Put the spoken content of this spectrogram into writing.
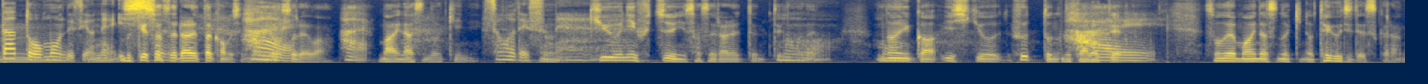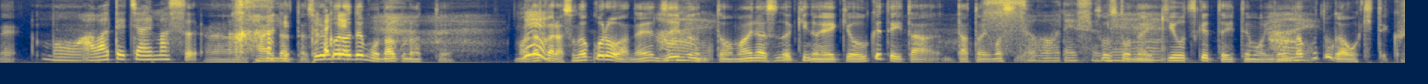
たと思うんですよね、うん。抜けさせられたかもしれないよ、はい。それは。はい。マイナスの気に、そうですね、うん。急に不注意させられてっていうのがね何か意識をふっと抜かれて、はい。それはマイナスの気の手口ですからね。もう慌てちゃいます。大変だった。それからでもなくなってまあ、だからその頃はね随分とマイナスの気の影響を受けていただと思いますよ。そうですね。そうするとね気をつけていてもい。ろんなことが起きてくる。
